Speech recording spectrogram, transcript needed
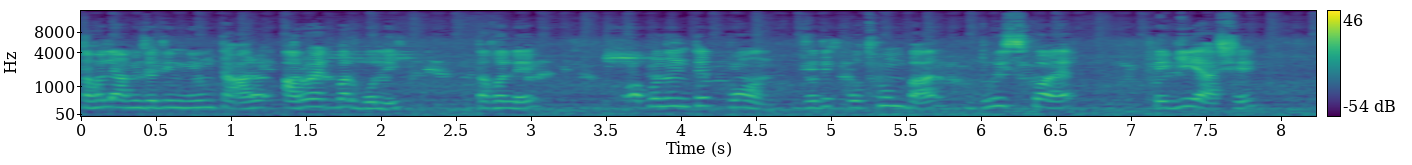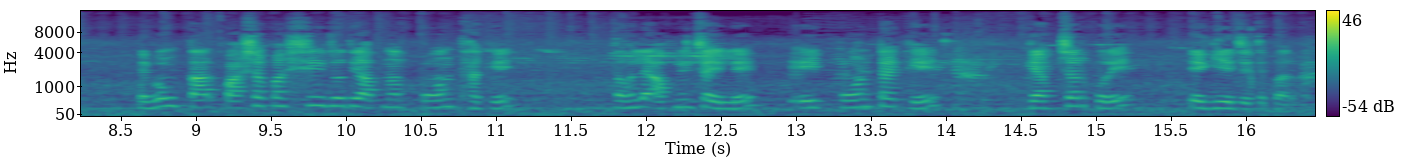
তাহলে আমি যদি নিয়মটা আরও আরও একবার বলি, তাহলে অপোনেন্টের পণ যদি প্রথমবার দুই স্কোয়ার এগিয়ে আসে এবং তার পাশাপাশি যদি আপনার পণ থাকে, তাহলে আপনি চাইলে এই পণটাকে ক্যাপচার করে এগিয়ে যেতে পারবেন।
